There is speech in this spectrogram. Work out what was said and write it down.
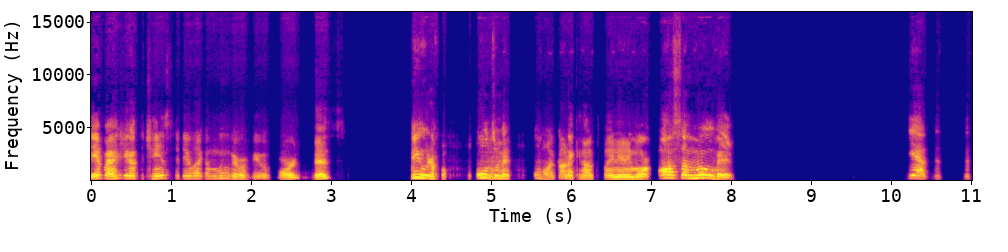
yep, I actually got the chance to do like a movie review for this beautiful, ultimate. Oh my god, I cannot explain it anymore. Awesome movie. Yeah, this, this,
